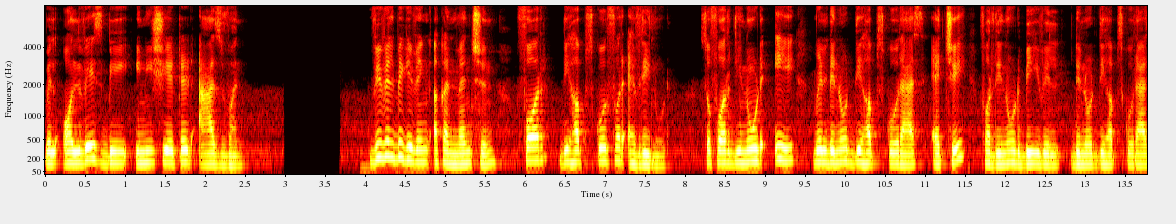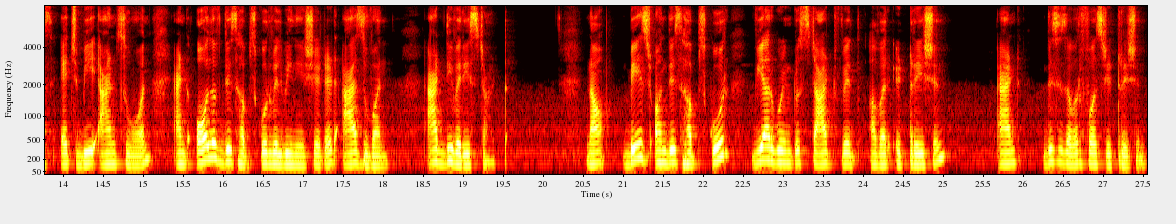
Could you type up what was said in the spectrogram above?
will always be initiated as 1. We will be giving a convention for the hub score for every node. So for the node A we'll denote the hub score as HA, for the node B we'll denote the hub score as HB and so on. And all of this hub score will be initiated as 1 at the very start. Now based on this hub score we are going to start with our iteration. And this is our first iteration.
